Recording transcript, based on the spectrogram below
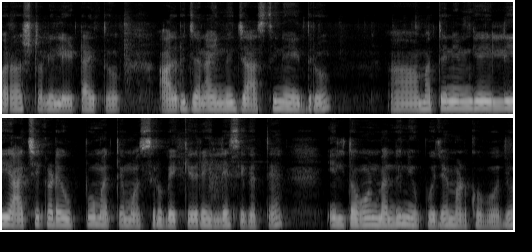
ಬರೋ ಅಷ್ಟರಲ್ಲಿ ಲೇಟ್ ಆಯಿತು. ಆದರೂ ಜನ ಇನ್ನೂ ಜಾಸ್ತಿನೇ ಇದ್ದರು ಮತ್ತು ನಿಮಗೆ ಇಲ್ಲಿ ಆಚೆ ಕಡೆ ಉಪ್ಪು ಮತ್ತು ಮೊಸರು ಬೇಕಿದ್ರೆ ಇಲ್ಲೇ ಸಿಗುತ್ತೆ. ಇಲ್ಲಿ ತೊಗೊಂಡು ಬಂದು ನೀವು ಪೂಜೆ ಮಾಡ್ಕೋಬೋದು.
